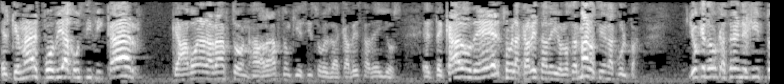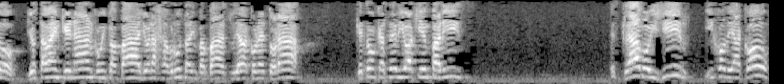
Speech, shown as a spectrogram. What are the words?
el que más podía justificar que abona la Rapton. A Rapton quiere decir sobre la cabeza de ellos. El pecado de él sobre la cabeza de ellos. Los hermanos tienen la culpa. ¿Yo qué tengo que hacer en Egipto? Yo estaba en Kenan con mi papá, yo era jabruta de mi papá, estudiaba con el Torah. ¿Qué tengo que hacer yo aquí en París? Esclavo Igir, hijo de Jacob.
